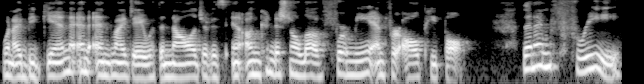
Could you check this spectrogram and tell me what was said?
when I begin and end my day with the knowledge of His unconditional love for me and for all people, then I'm free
